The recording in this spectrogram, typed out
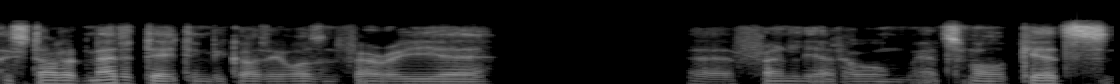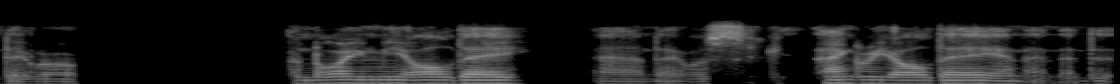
I started meditating because I wasn't very uh, uh, friendly at home. We had small kids, they were annoying me all day, and I was angry all day, and, and,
